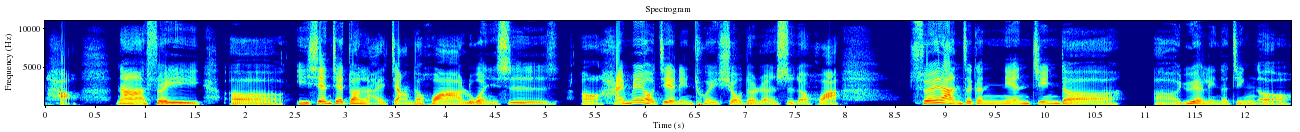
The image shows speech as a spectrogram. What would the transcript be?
好，那所以呃以现阶段来讲的话，如果你是呃还没有届龄退休的人士的话，虽然这个年金的呃月领的金额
